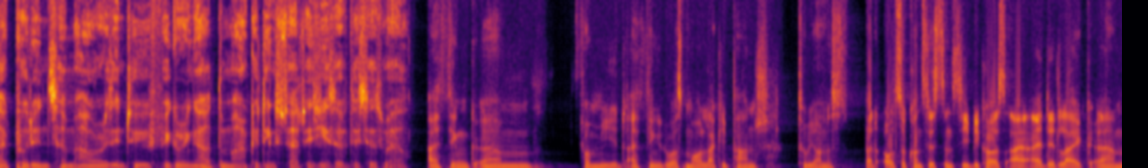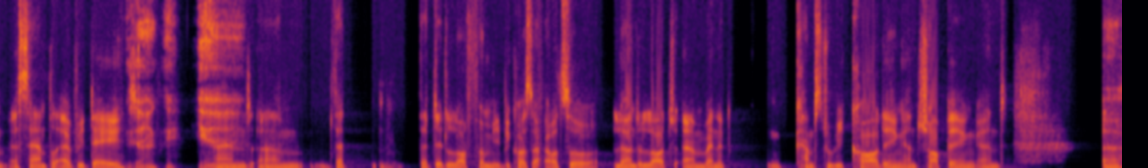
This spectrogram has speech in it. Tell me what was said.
like put in some hours into figuring out the marketing strategies of this as well? I think um, for me, I think it was more lucky punch, to be honest, but also consistency because I, I did like um, a sample every day, Exactly. Yeah. and um, that that did a lot for me because I also learned a lot um, when it comes to recording and chopping and uh,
